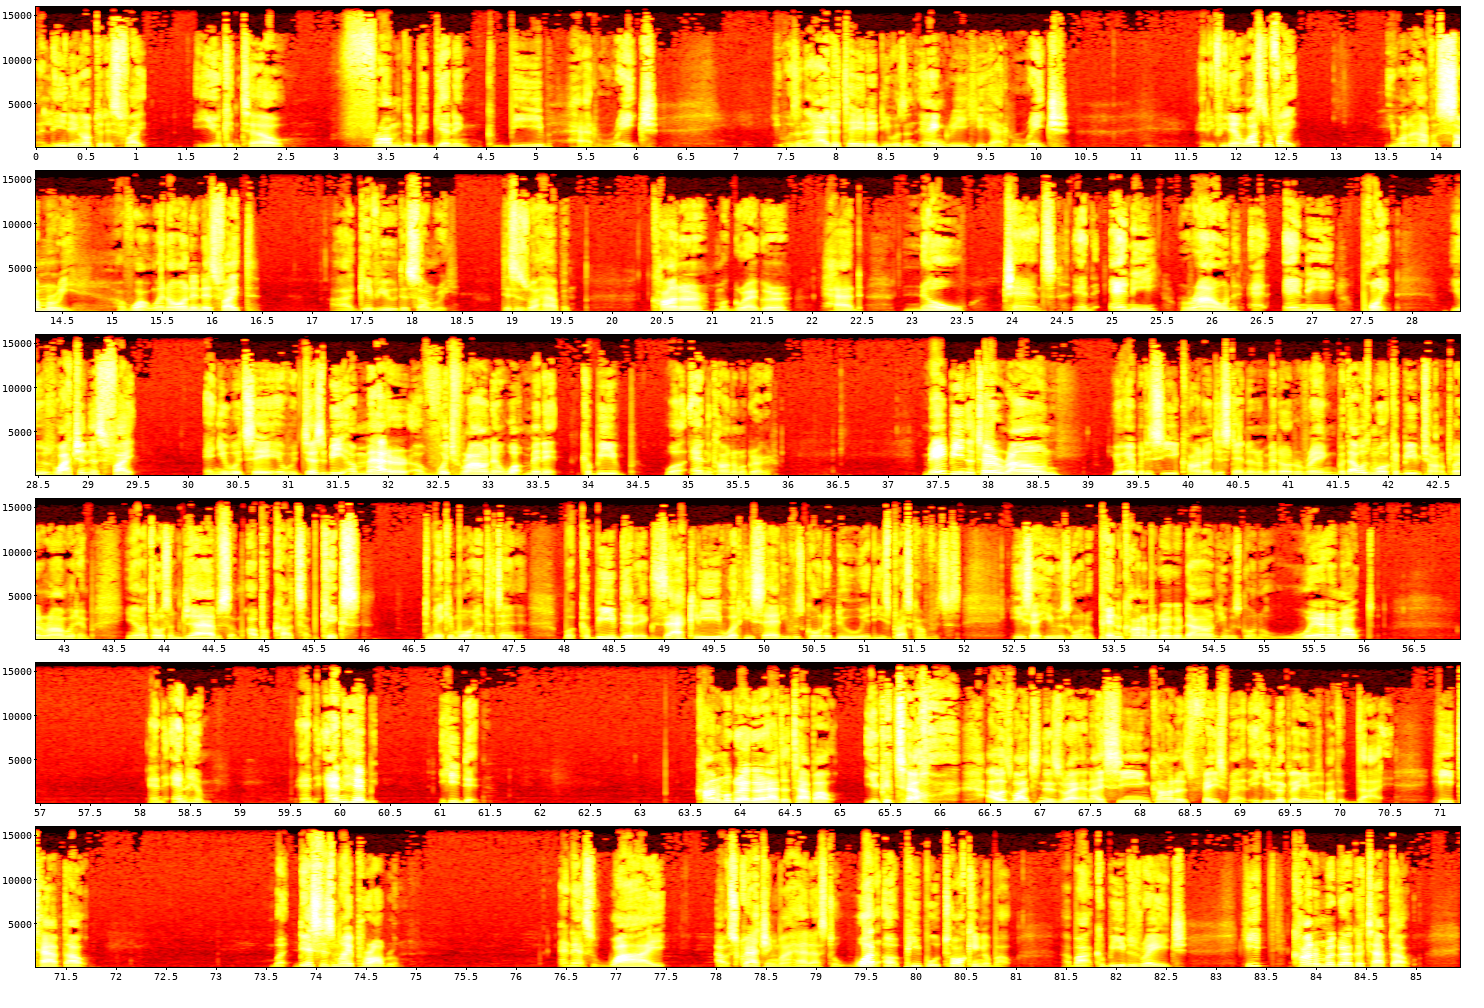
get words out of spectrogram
And leading up to this fight, you can tell from the beginning, Khabib had rage. He wasn't agitated, he wasn't angry, he had rage. And if you didn't watch the fight, you want to have a summary of what went on in this fight, I'll give you the summary. This is what happened. Conor McGregor had no chance in any round at any point. You was watching this fight and you would say it would just be a matter of which round and what minute Khabib will end Conor McGregor. Maybe in the third round, you're able to see Conor just standing in the middle of the ring, but that was more Khabib trying to play around with him. You know, throw some jabs, some uppercuts, some kicks to make it more entertaining. But Khabib did exactly what he said he was going to do in these press conferences. He said he was going to pin Conor McGregor down, he was going to wear him out, and end him. And end him, he did. Conor McGregor had to tap out. You could tell. I was watching this right, and I seen Conor's face, man. He looked like he was about to die. He tapped out. But this is my problem. And that's why I was scratching my head as to what are people talking about about Khabib's rage. He Conor McGregor tapped out.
